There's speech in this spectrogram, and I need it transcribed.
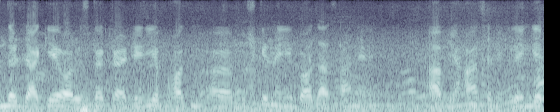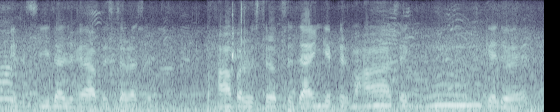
अंदर जाके और उसका क्राइटेरिया बहुत मुश्किल नहीं, बहुत आसान है। आप यहाँ से निकलेंगे, फिर सीधा जो है आप इस तरह से वहाँ पर उस तरफ़ से जाएँगे, फिर वहाँ से घूम के जो है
